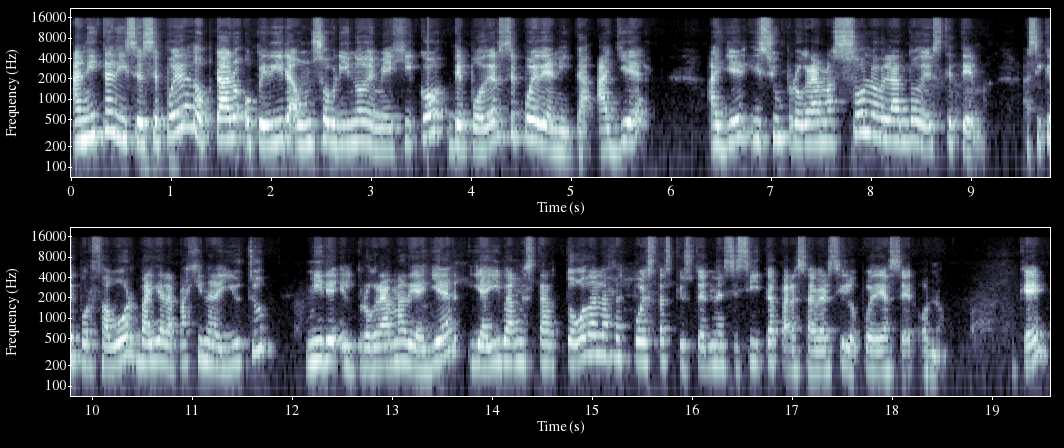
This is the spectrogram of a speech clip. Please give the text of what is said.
Anita dice, ¿se puede adoptar o pedir a un sobrino de México? De poder se puede, Anita. Ayer, ayer hice un programa solo hablando de este tema. Así que por favor vaya a la página de YouTube, mire el programa de ayer y ahí van a estar todas las respuestas que usted necesita para saber si lo puede hacer o no. ¿Ok?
